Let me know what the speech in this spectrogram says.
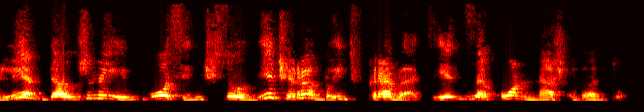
лет должны в 8 часов вечера быть в кровати. Это закон нашего дома.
